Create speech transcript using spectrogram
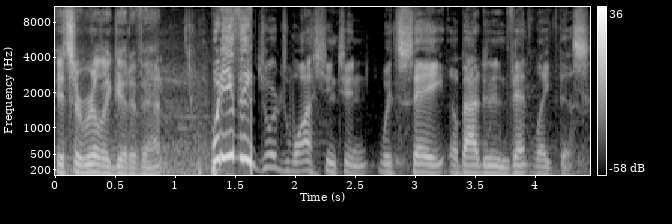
it's a really good event. What do you think George Washington would say about an event like this?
